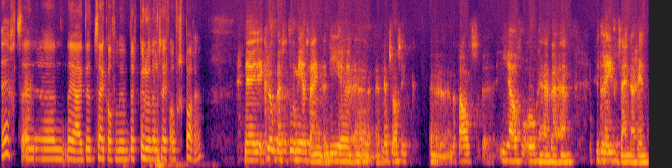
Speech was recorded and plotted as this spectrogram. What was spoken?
Echt. En uh, nou ja, dat zei ik al, van, daar kunnen we wel eens even over sparren. Nee, ik geloof best dat er meer zijn die, uh, net zoals ik, uh, een bepaald ideaal voor ogen hebben en gedreven zijn daarin.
